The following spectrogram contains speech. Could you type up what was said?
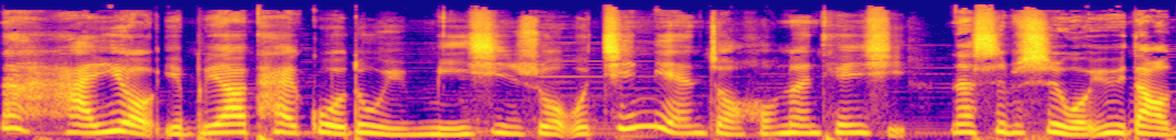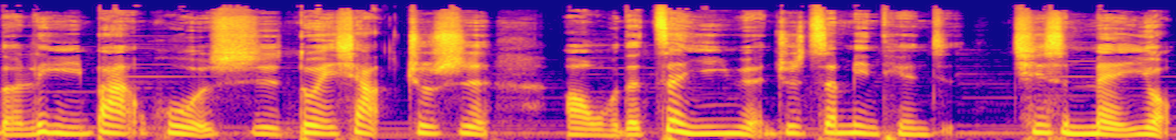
那还有，也不要太过度于迷信，说我今年走红鸾天喜，那是不是我遇到的另一半或者是对象就是啊我的正姻缘，就是真命天子？其实没有。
